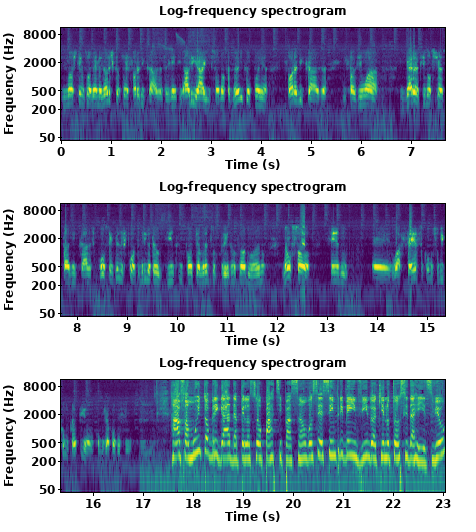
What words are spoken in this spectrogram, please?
E nós temos uma das melhores campanhas fora de casa. Se a gente aliar isso, a nossa grande campanha fora de casa e fazer uma. garantir nossos resultados em casa, com certeza o esporte briga pelo título e pode ter uma grande surpresa no final do ano, não só sendo é, o acesso, como subir como campeão, como já aconteceu. Rafa, muito obrigada pela sua participação. Você é sempre bem-vindo aqui no Torcida Hits, viu?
